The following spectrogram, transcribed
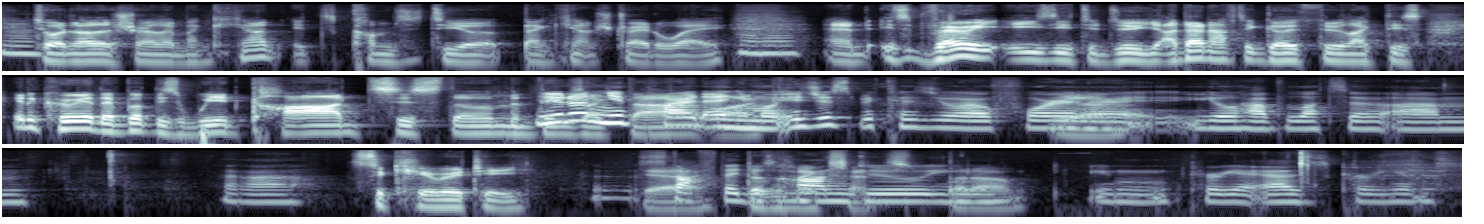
Hmm. to another Australian bank account, it comes to your bank account straight away, Mm-hmm. and it's very easy to do. I don't have to go through like this. In Korea, they've got this weird card system and things like that. You don't like need that. card like- anymore. It's just because you're a foreigner, you'll have lots of um, like uh, security Yeah, stuff that you can't sense, do in, but, um, in Korea as Koreans.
